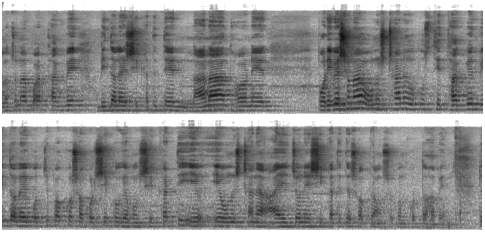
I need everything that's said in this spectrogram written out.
আলোচনার পর থাকবে বিদ্যালয়ের শিক্ষার্থীদের নানা ধরনের পরিবেশনা অনুষ্ঠানে উপস্থিত থাকবেন বিদ্যালয়ের কর্তৃপক্ষ, সকল শিক্ষক এবং শিক্ষার্থী। এ অনুষ্ঠানে আয়োজনে শিক্ষার্থীদের সক্রিয় অংশগ্রহণ করতে হবে। তো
